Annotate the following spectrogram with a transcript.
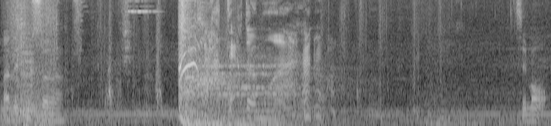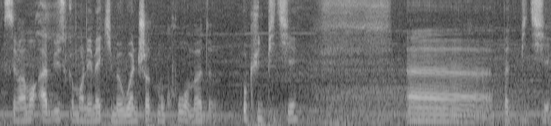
on avait tous... euh, de C'est vraiment abuse comment les mecs ils me one shot mon crew en mode euh, aucune pitié. Euh, pas de pitié.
